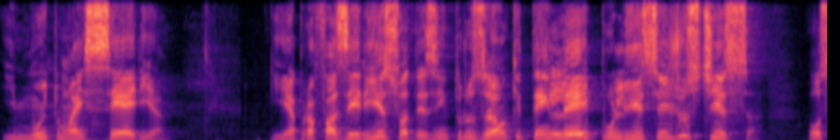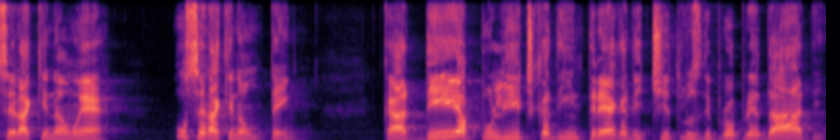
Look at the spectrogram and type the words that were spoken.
e muito mais séria. E é para fazer isso, a desintrusão, que tem lei, polícia e justiça. Ou será que não é? Ou será que não tem? Cadê a política de entrega de títulos de propriedade,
